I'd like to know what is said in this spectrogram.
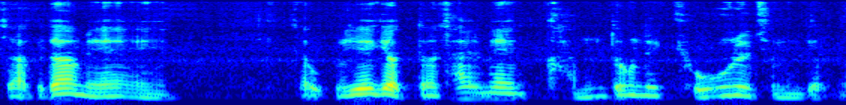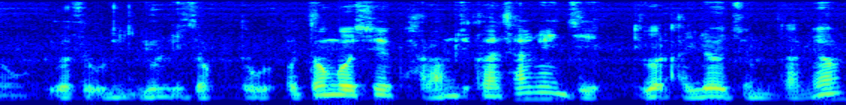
자, 그 다음에 우리에게 어떤 삶의 감동 내 교훈을 주는 경우 이것을 우리 윤리적 또 어떤 것이 바람직한 삶인지 이걸 알려준다면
